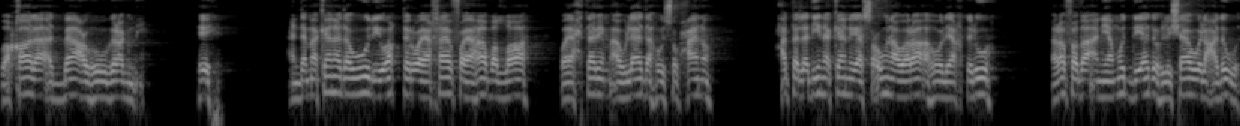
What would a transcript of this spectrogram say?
وقال أتباعه برجمه إيه عندما كان داود يوقر ويخاف ويهاب الله ويحترم أولاده سبحانه حتى الذين كانوا يسعون وراءه ليقتلوه رفض أن يمد يده لشاول عدوه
